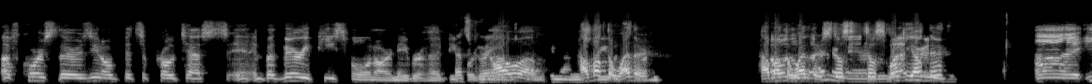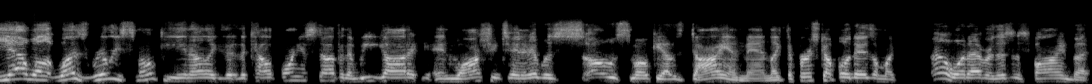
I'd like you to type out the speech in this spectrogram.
of course there's you know bits of protests but very peaceful in our neighborhood. People, that's great. how, um, how about the weather? how about oh, the, the, weather, weather still man. still smoky the out there? Is, uh yeah well it was really smoky you know like the, the california stuff and then we got it in washington and it was so smoky i was dying man. Like the first couple of days i'm like oh whatever this is fine but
